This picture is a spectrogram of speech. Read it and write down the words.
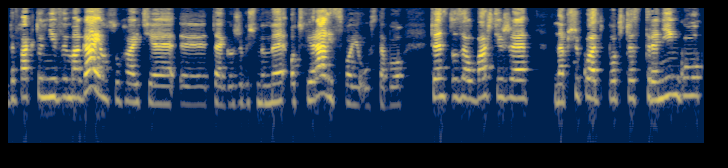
de facto nie wymagają, słuchajcie, e, tego, żebyśmy my otwierali swoje usta, bo często zauważcie, że na przykład podczas treningu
